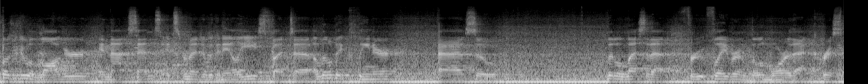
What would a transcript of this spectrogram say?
closer to a lager in that sense. It's fermented with an ale yeast, but uh, a little bit cleaner. Uh, so a little less of that fruit flavor and a little more of that crisp,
